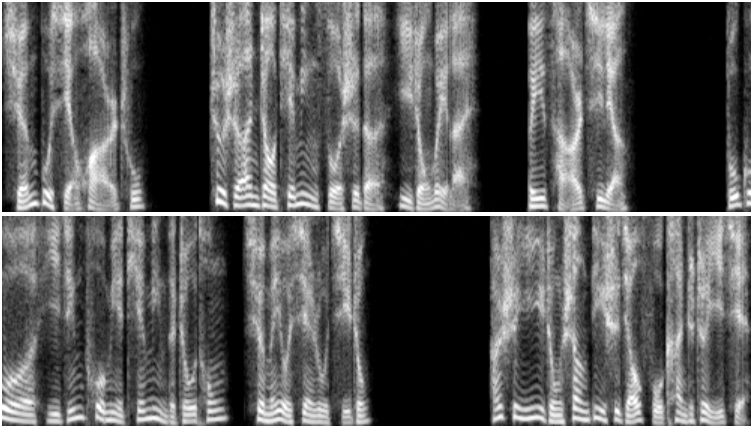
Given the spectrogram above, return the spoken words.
全部显化而出，这是按照天命所示的一种未来，悲惨而凄凉。不过，已经破灭天命的周通却没有陷入其中，而是以一种上帝视角俯瞰着这一切，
